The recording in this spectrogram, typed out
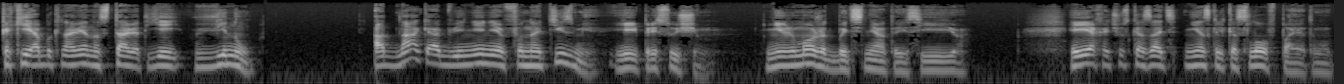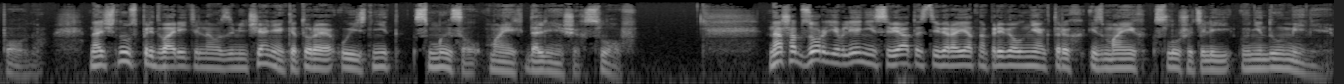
какие обыкновенно ставят ей в вину. Однако обвинение в фанатизме, ей присущем, не может быть снято из ее. И я хочу сказать несколько слов по этому поводу. Начну с предварительного замечания, которое уяснит смысл моих дальнейших слов. Наш обзор явлений святости, вероятно, привел некоторых из моих слушателей в недоумение.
